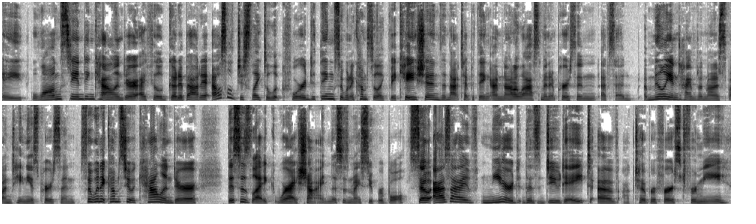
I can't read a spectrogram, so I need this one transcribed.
a long standing calendar. I feel good about it. I also just like to look forward to things. So when it comes to like vacations and that type of thing, I'm not a last minute person. I've said a million times I'm not a spontaneous person. So when it comes to a calendar, this is like where I shine. This is my Super Bowl. So as I've neared this due date of October 1st for me,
